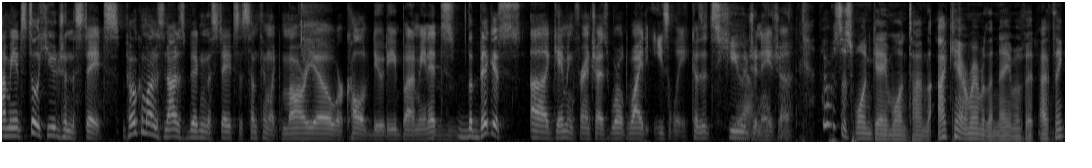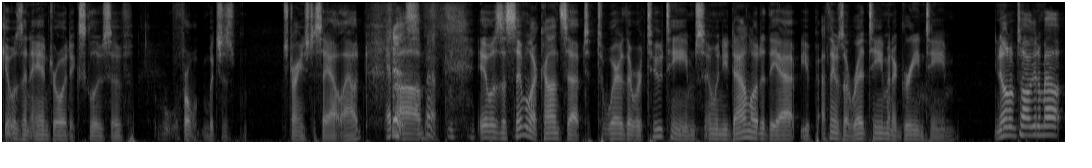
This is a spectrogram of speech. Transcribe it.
I mean, it's still huge in the states. Pokemon is not as big in the states as something like Mario or Call of Duty, but I mean, it's the biggest uh, gaming franchise worldwide easily because it's huge in Asia. There was this one game one time. I can't remember the name of it. I think it was an Android exclusive, for which is strange to say out loud. It is. Um, yeah. It was a similar concept to where there were two teams, and when you downloaded the app, you I think it was a red team and a green team. You know what I'm talking about?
